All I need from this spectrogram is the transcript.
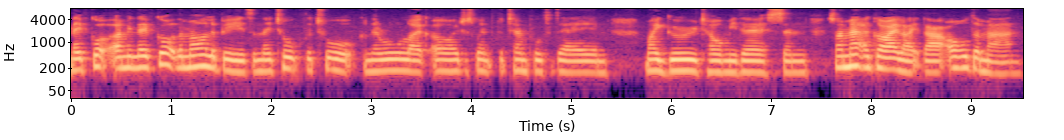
They've got, I mean, they've got the mala beads and they talk the talk and they're all like, oh, I just went to the temple today and my guru told me this. And so I met a guy like that, older man,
